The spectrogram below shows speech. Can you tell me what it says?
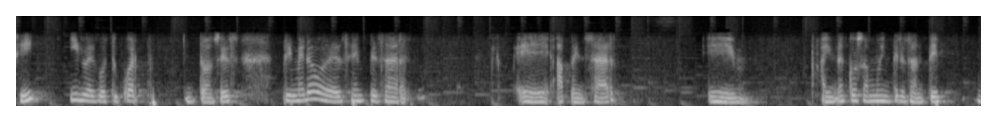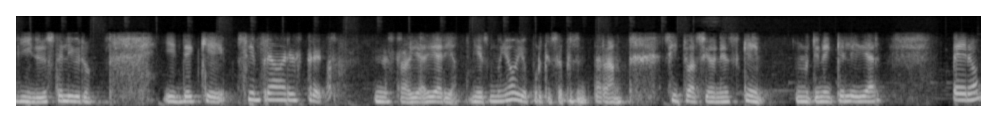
¿sí? Y luego tu cuerpo. Entonces, primero debes empezar eh, a pensar. Eh, hay una cosa muy interesante leyendo este libro y es de que siempre va a estrés en nuestra vida diaria y es muy obvio porque se presentarán situaciones que uno tiene que lidiar, pero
